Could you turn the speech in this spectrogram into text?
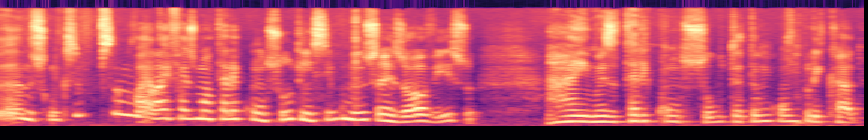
Anderson, por que você não vai lá e faz uma teleconsulta, em cinco minutos você resolve isso. Ai, mas a teleconsulta é tão complicado.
